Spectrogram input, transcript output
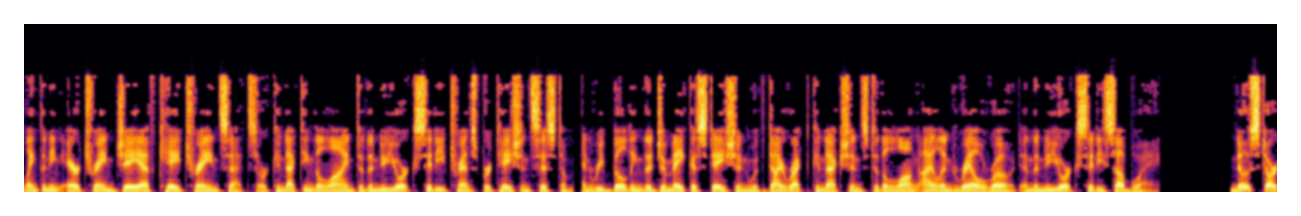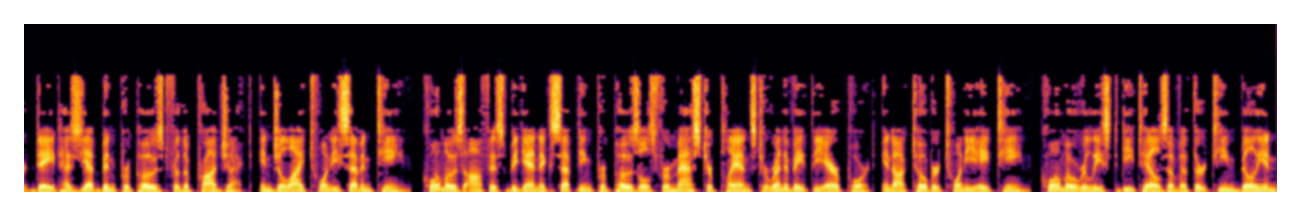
lengthening AirTrain JFK train sets or connecting the line to the New York City transportation system, and rebuilding the Jamaica station with direct connections to the Long Island Railroad and the New York City subway. No start date has yet been proposed for the project. In July 2017, Cuomo's office began accepting proposals for master plans to renovate the airport. In October 2018, Cuomo released details of a $13 billion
